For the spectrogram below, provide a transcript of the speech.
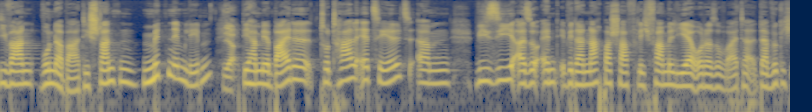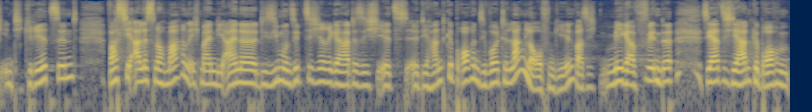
die waren wunderbar. Die standen mitten im Leben. Ja. Die haben mir beide total erzählt, ähm, wie sie also entweder nachbarschaftlich, familiär oder so weiter da wirklich integriert sind. Was sie alles noch machen. Ich meine, die eine, die 77-Jährige hatte sich jetzt äh, die Hand gebrochen. Sie wollte langlaufen gehen, was ich mega finde. Sie hat sich die Hand gebrochen.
